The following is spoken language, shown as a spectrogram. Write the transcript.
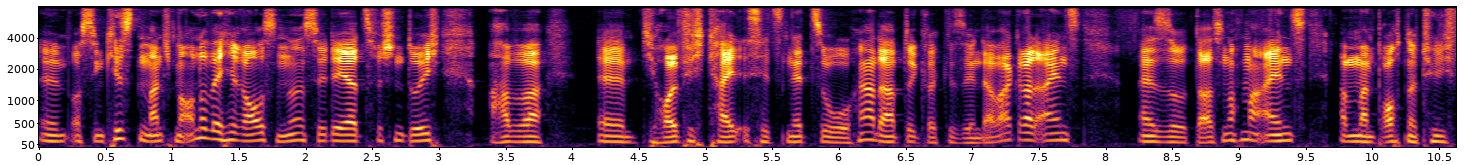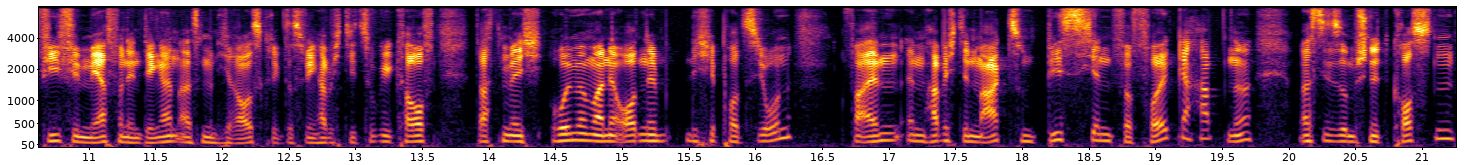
äh, aus den Kisten manchmal auch noch welche raus, ne? das seht ihr ja zwischendurch, aber äh, die Häufigkeit ist jetzt nicht so, ja, da habt ihr gerade gesehen, da war gerade eins, also da ist nochmal eins, aber man braucht natürlich viel, viel mehr von den Dingern, als man hier rauskriegt. Deswegen habe ich die zugekauft. Dachte mir, ich hole mir mal eine ordentliche Portion. Vor allem ähm, habe ich den Markt so ein bisschen verfolgt gehabt, ne, was die so im Schnitt kosten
